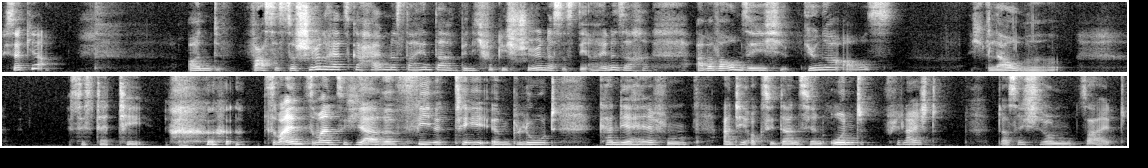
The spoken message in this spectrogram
Ich sage, ja. Und was ist das Schönheitsgeheimnis dahinter? Bin ich wirklich schön? Das ist die eine Sache. Aber warum sehe ich jünger aus? Ich glaube, es ist der Tee. 22 Jahre viel Tee im Blut kann dir helfen, Antioxidantien und vielleicht, dass ich schon seit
